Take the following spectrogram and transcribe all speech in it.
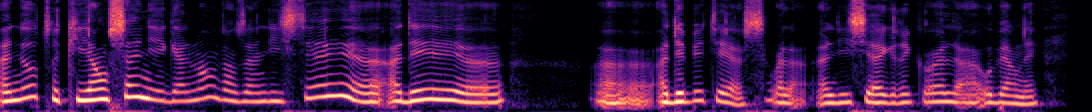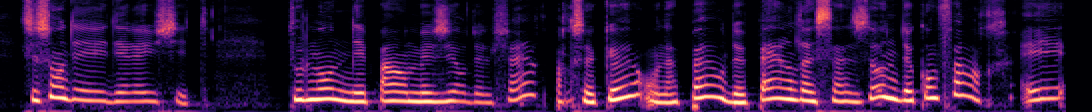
Un autre qui enseigne également dans un lycée euh, à des à des BTS, voilà, un lycée agricole à Aubernais. Ce sont des, réussites. Tout le monde n'est pas en mesure de le faire parce que on a peur de perdre sa zone de confort et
